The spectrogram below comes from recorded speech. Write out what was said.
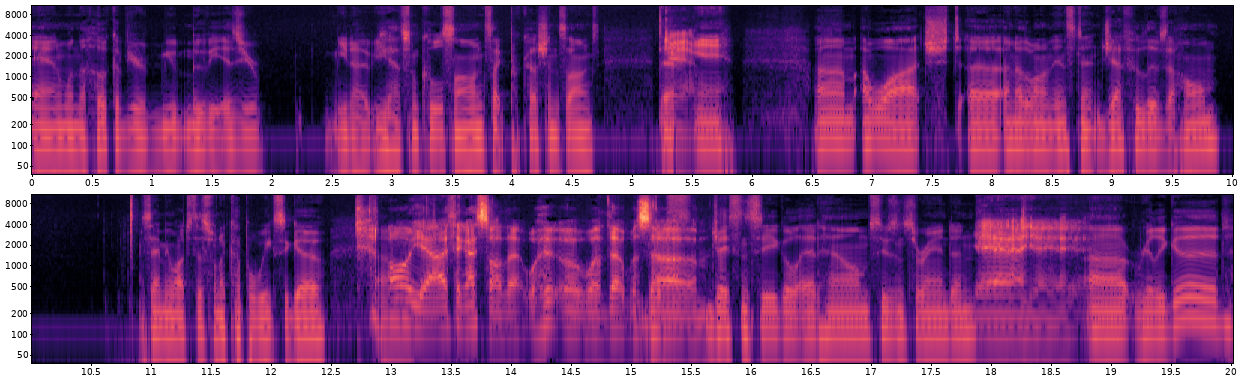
And when the hook of your mu- movie is your, you know, you have some cool songs like percussion songs. That, Yeah. eh. Um, I watched uh, another one on Instant. Jeff, who lives at home. Sammy watched this one a couple weeks ago. oh yeah, I think I saw that. Well, who- uh, well that was um, Jason Segel, Ed Helm, Susan Sarandon. yeah, yeah, yeah, yeah. Uh, really good,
